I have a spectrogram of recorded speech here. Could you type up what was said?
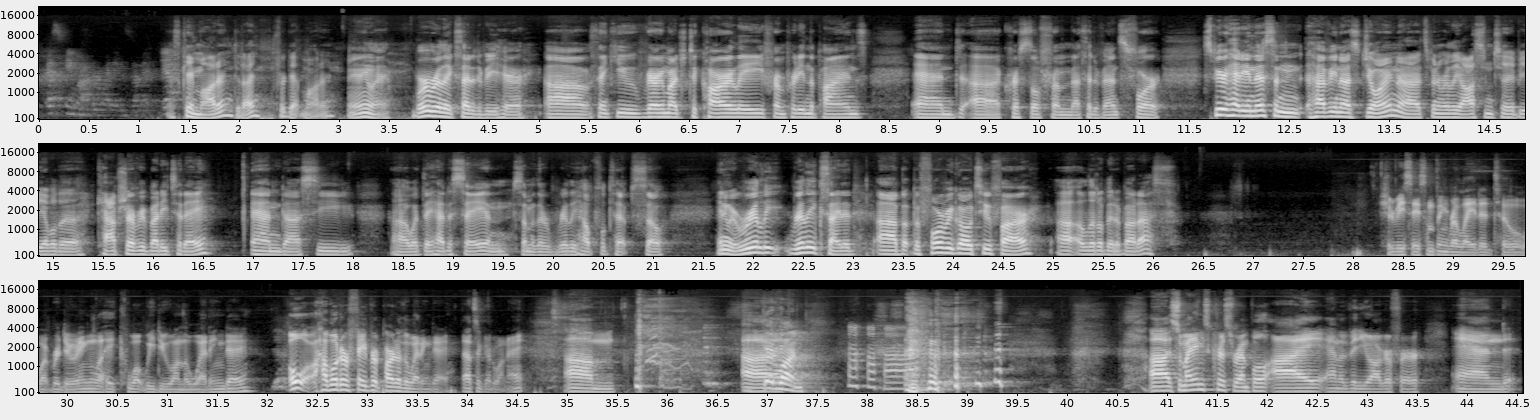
SK Modern Wedding Summit. SK Modern? Did I forget Modern? Anyway, we're really excited to be here. Uh, thank you very much to Carly from Pretty in the Pines and uh, Crystal from Method Events for spearheading this and having us join. Uh, it's been really awesome to be able to capture everybody today and uh, see uh, what they had to say and some of their really helpful tips. So, anyway, really, really excited. Uh, but before we go too far, uh, a little bit about us. Should we say something related to what we're doing, like what we do on the wedding day? Yeah. Oh, how about our favorite part of the wedding day? That's a good one, right? Um, good one. Uh, so my name is Chris Rempel. I am a videographer, and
